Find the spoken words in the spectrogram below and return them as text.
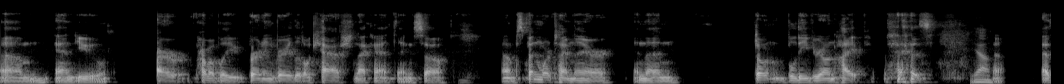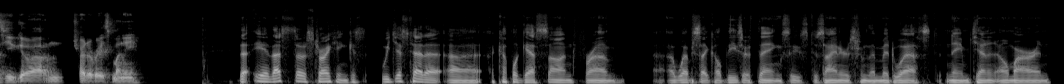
um, and you are probably burning very little cash and that kind of thing. So, um, spend more time there, and then don't believe your own hype as yeah. Uh, as you go out and try to raise money. That, yeah, that's so striking because we just had a, uh, a couple guests on from a website called These Are Things. These designers from the Midwest named Jen and Omar, and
